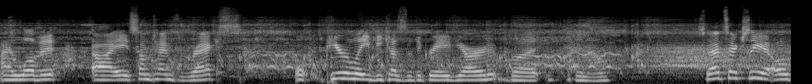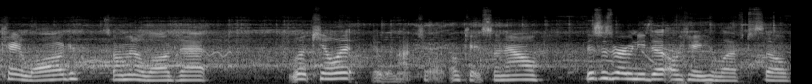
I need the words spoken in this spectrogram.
I love it. Uh, it sometimes wrecks well, purely because of the graveyard, but you know. So that's actually an okay log. So I'm gonna log that. Will it kill it? It will not kill it. Okay, so now this is where we need to. Okay, he left. So,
